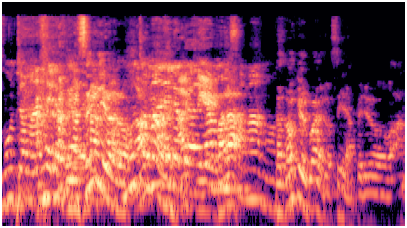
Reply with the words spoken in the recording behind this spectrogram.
Mucho más de lo que ¿En serio? Mucho Ah, más de lo que ¿a quién? odiamos, amamos. Perdón que el cuadro grosera, pero ah,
